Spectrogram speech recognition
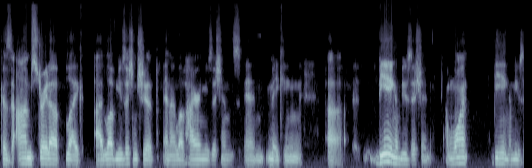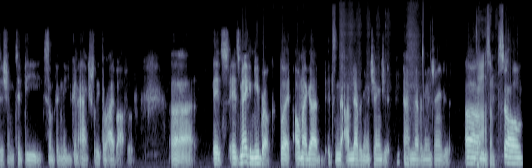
because I'm straight up like I love musicianship and I love hiring musicians and making uh, being a musician. I want being a musician to be something that you can actually thrive off of. Uh, it's it's making me broke, but oh my god, it's n- I'm never gonna change it. I'm never gonna change it. Um, That's awesome. So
